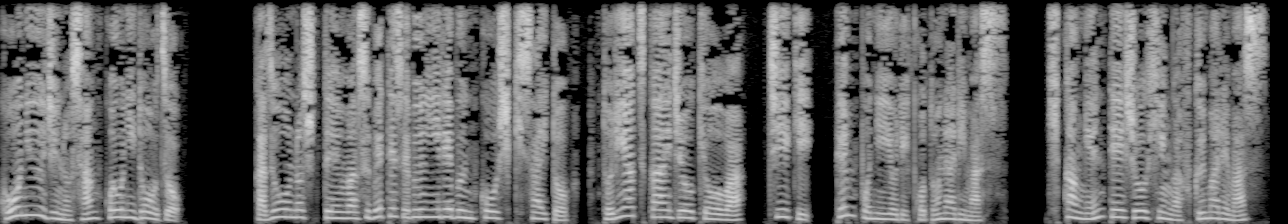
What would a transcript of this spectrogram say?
購入時の参考にどうぞ。画像の出展はすべてセブンイレブン公式サイト、取扱い状況は地域、店舗により異なります。期間限定商品が含まれます。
